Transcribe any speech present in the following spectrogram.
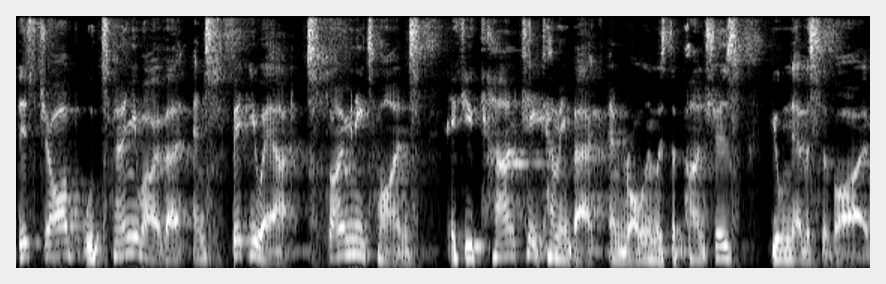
This job will turn you over and spit you out so many times if you can't keep coming back and rolling with the punches, you'll never survive.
